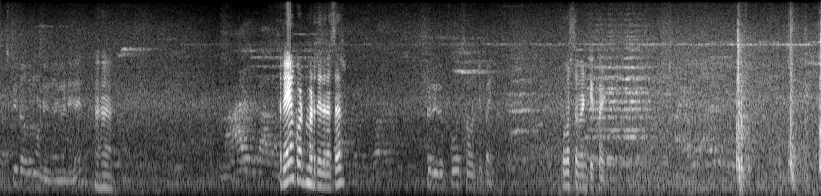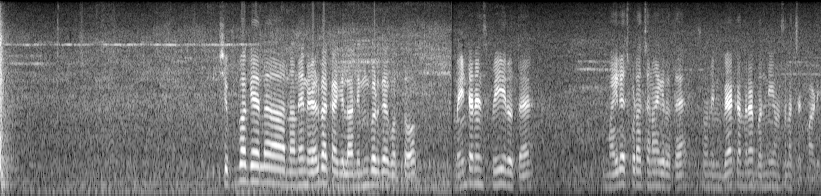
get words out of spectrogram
sixty thousand ನೋಡಿದೆ ಗಾಡಿ. ಹ್ಞೂ ಸರ್ ಏನು ಕೊಟ್ಟು ಮಾಡ್ತಿದ್ದೀರಾ ಸರ್ ಸರ್ ಇದು four seventy five four seventy five shift ಬಗ್ಗೆ ಎಲ್ಲ ನಾನೇನು ಹೇಳಬೇಕಾಗಿಲ್ಲ ನಿಮ್ಗಳಿಗೆ ಗೊತ್ತು. ಮೇಂಟೆನೆನ್ಸ್ ಫ್ರೀ ಇರುತ್ತೆ. ಮೈಲೇಜ್ ಕೂಡ ಚೆನ್ನಾಗಿರುತ್ತೆ. ಸೊ ನಿಮ್ಗೆ ಬೇಕಂದರೆ ಬನ್ನಿ ಒಂದ್ಸಲ ಚೆಕ್ ಮಾಡಿ.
